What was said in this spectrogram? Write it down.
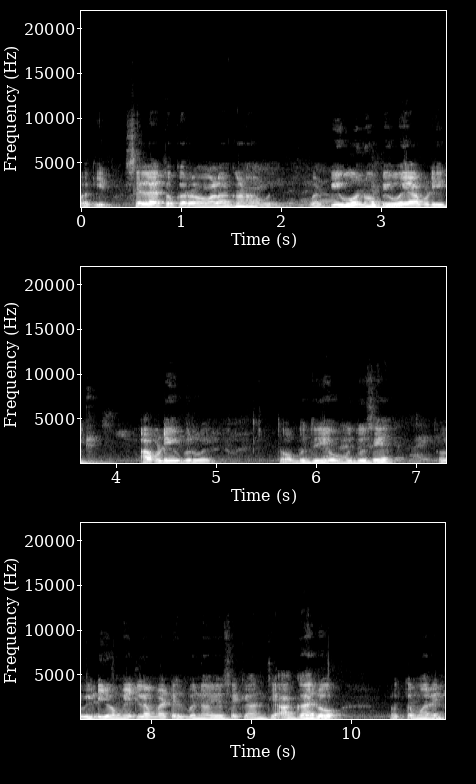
બાકી સલાહ તો કરવાવાળા ઘણા હોય, પણ પીવો ન પીવો એ આપણી આપણી ઉપર હોય. તો બધું એવું બધું છે. તો વીડિયો અમે એટલા માટે જ બનાવ્યો છે કે આનાથી આઘા રહો, તો તમારે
